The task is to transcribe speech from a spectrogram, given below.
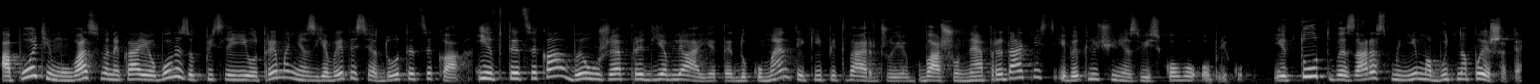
а потім у вас виникає обов'язок після її отримання з'явитися до ТЦК. І в ТЦК ви вже пред'являєте документ, який підтверджує вашу непридатність і виключення з військового обліку. І тут ви зараз мені, мабуть, напишете,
